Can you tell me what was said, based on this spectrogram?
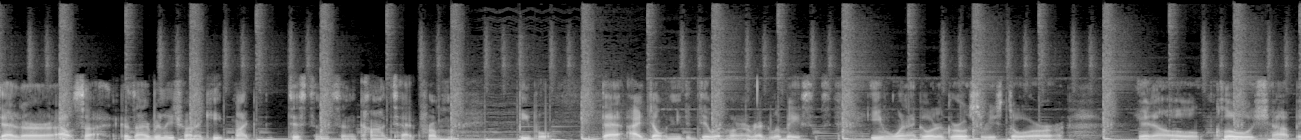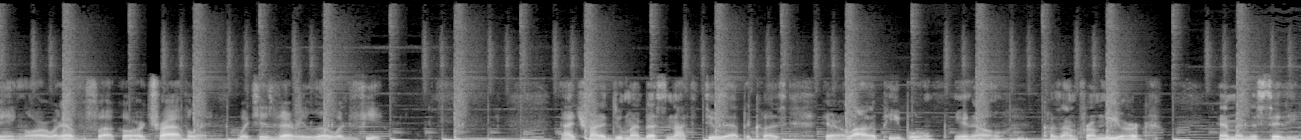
that are outside. Because I really try to keep my distance and contact from people that I don't need to deal with on a regular basis. Even when I go to grocery store, or, you know, clothes shopping, or whatever fuck, or traveling, which is very low and few. I try to do my best not to do that because there are a lot of people, you know, because I'm from New York, I'm in the city,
